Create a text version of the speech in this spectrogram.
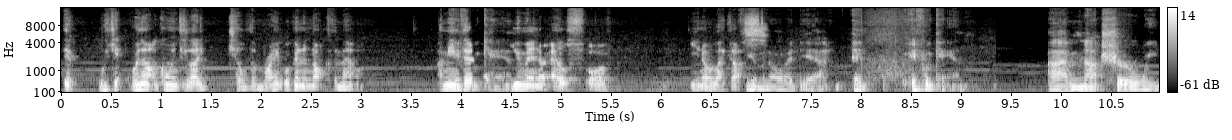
it, we get, we're not going to like kill them, right? We're going to knock them out. I mean, If they're human or elf or you know, like us. Humanoid, yeah. It, if we can. I'm not sure we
